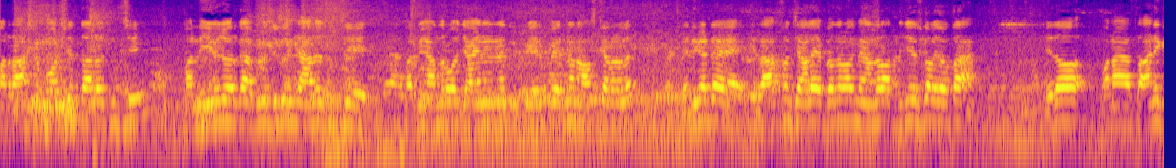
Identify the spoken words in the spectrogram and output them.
మన రాష్ట్ర భవిష్యత్తు ఆలోచించి మన నియోజకవర్గ అభివృద్ధి గురించి ఆలోచించి మరి మీ అందరూ జాయిన్ అయినందుకు పేరు పేరున నమస్కారాలు. ఎందుకంటే ఈ రాష్ట్రం చాలా ఇబ్బందులు మీ అందరూ అర్థం చేసుకోవాలి యువత. ఏదో మన స్థానిక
